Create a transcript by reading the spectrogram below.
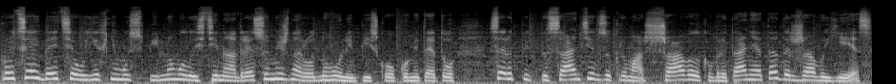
Про це йдеться у їхньому спільному листі на адресу Міжнародного олімпійського комітету. Серед підписантів, зокрема США, Великобританія та держави ЄС.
